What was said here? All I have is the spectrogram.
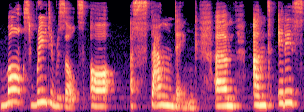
Mark's reading results are astounding. Um, and it is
